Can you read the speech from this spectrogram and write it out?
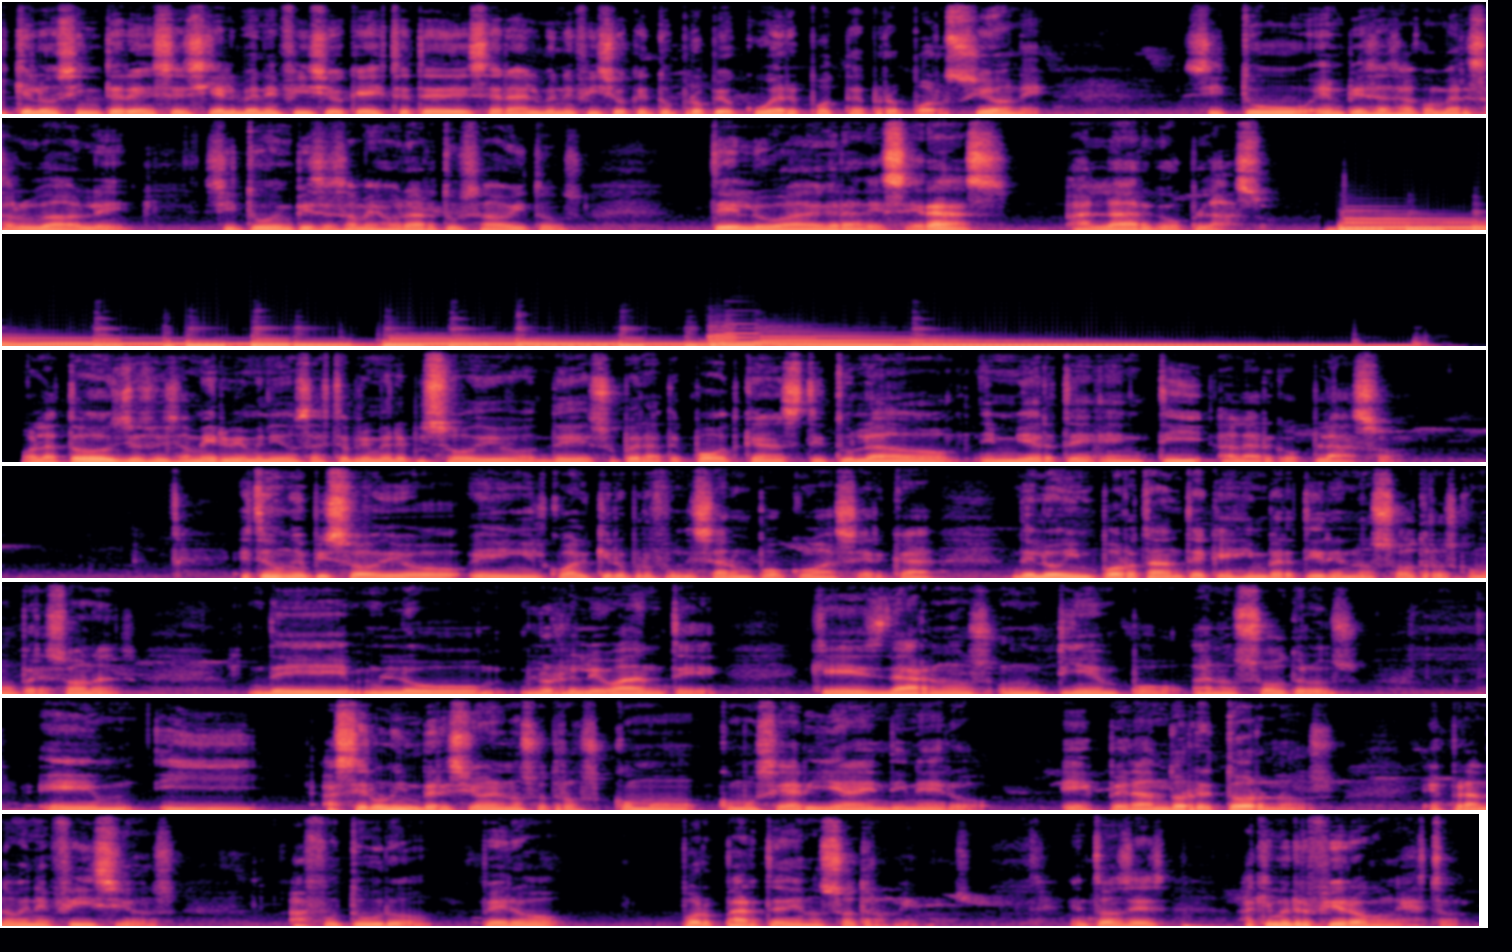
y que los intereses y el beneficio que éste te dé será el beneficio que tu propio cuerpo te proporcione. Si tú empiezas a comer saludable, si tú empiezas a mejorar tus hábitos, te lo agradecerás a largo plazo. Hola a todos, yo soy Samir, bienvenidos a este primer episodio de Superate Podcast titulado Invierte en ti a largo plazo. Este es un episodio en el cual quiero profundizar un poco acerca de lo importante que es invertir en nosotros como personas, de lo, relevante que es darnos un tiempo a nosotros em, y hacer una inversión en nosotros como, como se haría en dinero, esperando retornos esperando beneficios a futuro, pero por parte de nosotros mismos. Entonces, ¿a qué me refiero con esto?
